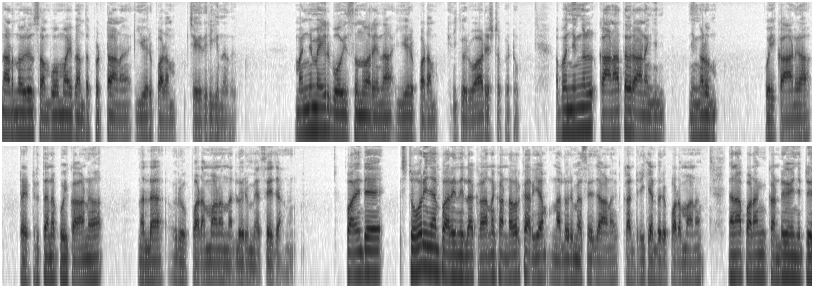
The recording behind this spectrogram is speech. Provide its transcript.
നടന്ന ഒരു സംഭവവുമായി ബന്ധപ്പെട്ടാണ് ഈ ഒരു പടം ചെയ്തിരിക്കുന്നത്. മഞ്ഞമയിൽ ബോയ്സ് എന്ന് പറയുന്ന ഈ ഒരു പടം എനിക്ക് ഒരുപാട് ഇഷ്ടപ്പെട്ടു. അപ്പം നിങ്ങൾ കാണാത്തവരാണെങ്കിൽ നിങ്ങളും പോയി കാണുക. തിയേറ്ററിൽ തന്നെ പോയി കാണുക നല്ല ഒരു പടമാണ് നല്ലൊരു മെസ്സേജാണ് അപ്പോൾ അതിന്റെ സ്റ്റോറി ഞാൻ പറയുന്നില്ല. കാരണം കണ്ടവർക്ക് അറിയാം നല്ലൊരു മെസ്സേജാണ് കണ്ടിരിക്കേണ്ട ഒരു പടമാണ്. ഞാൻ ആ പടം കണ്ടു കഴിഞ്ഞിട്ട്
